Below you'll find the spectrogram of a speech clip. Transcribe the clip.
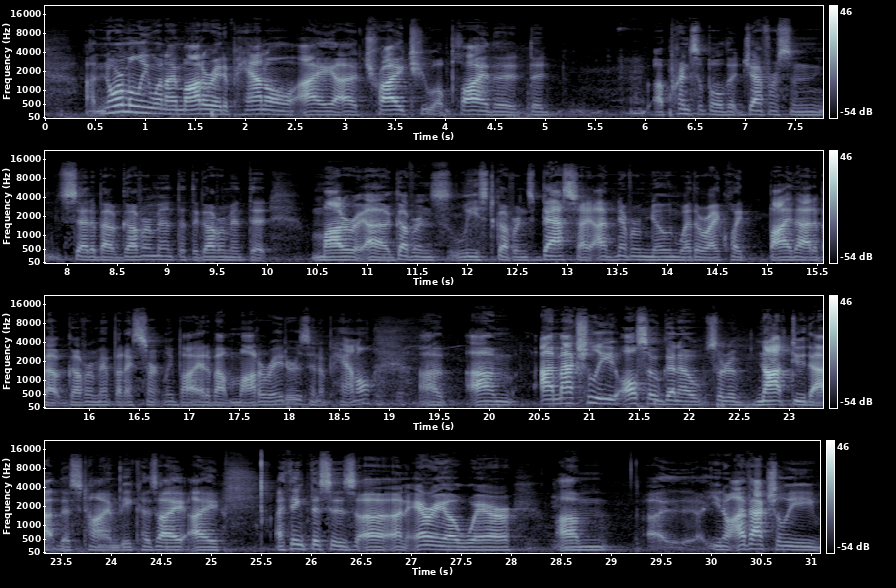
Uh, normally, when I moderate a panel, I uh, try to apply the, the a principle that Jefferson said about government that the government that moderate, uh, governs least governs best. I, I've never known whether I quite buy that about government, but I certainly buy it about moderators in a panel. Uh, um, I'm actually also going to sort of not do that this time because I, I, I think this is uh, an area where, um, uh, you know, I've actually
